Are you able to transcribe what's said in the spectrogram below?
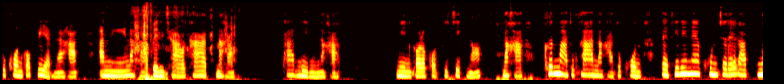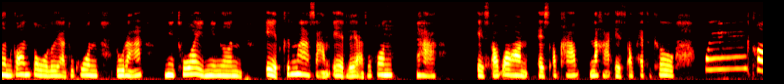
ทุกคนก็เปลี่ยนนะคะ อันนี้นะคะเป็นชาวธาตุนะคะธาตุดินนะคะ มีนกรกฎพิจิกเนาะนะคะ ขึ้นมาทุกท่านนะคะ ทุกคน แต่ที่แน่ๆคุณจะได้รับเงินก้อนโตเลยอะทุกคนดูนะ มีถ้วยมีเงินเอทขึ้นมา3เอทเลยอะทุกคนนะคะ Ace of Wands Ace of Cup นะคะ Ace of Pentacle เว้ยขอ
